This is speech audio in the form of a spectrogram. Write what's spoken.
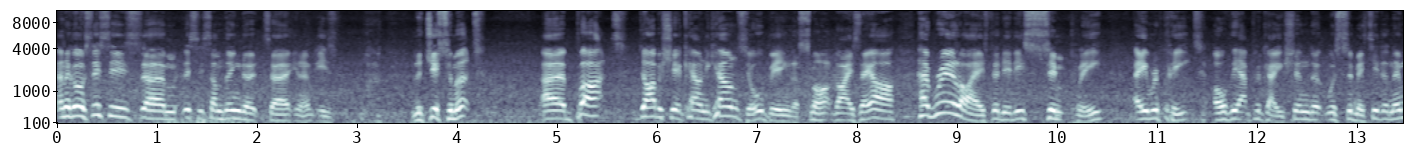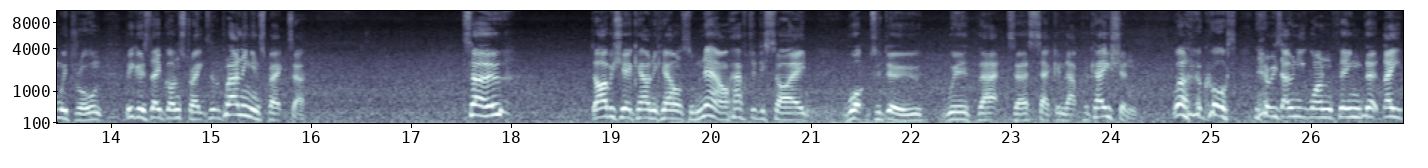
And of course, this is um, this is something that uh, you know is legitimate. Uh, but Derbyshire County Council, being the smart guys they are, have realised that it is simply a repeat of the application that was submitted and then withdrawn because they've gone straight to the planning inspector. So, Derbyshire County Council now have to decide what to do with that uh, second application. Well, of course, there is only one thing that they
